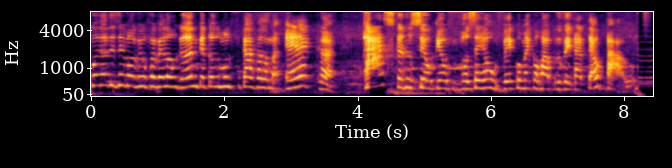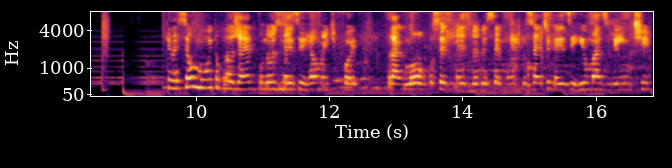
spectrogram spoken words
Quando eu desenvolvi o Favela Orgânica, todo mundo ficava falando, Eca, não sei o que, vocês vão ver como é que eu vou aproveitar até o talo. Cresceu muito o projeto, com dois meses realmente foi para Globo, com seis meses BBC Mundo, com sete meses Rio mais 20.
